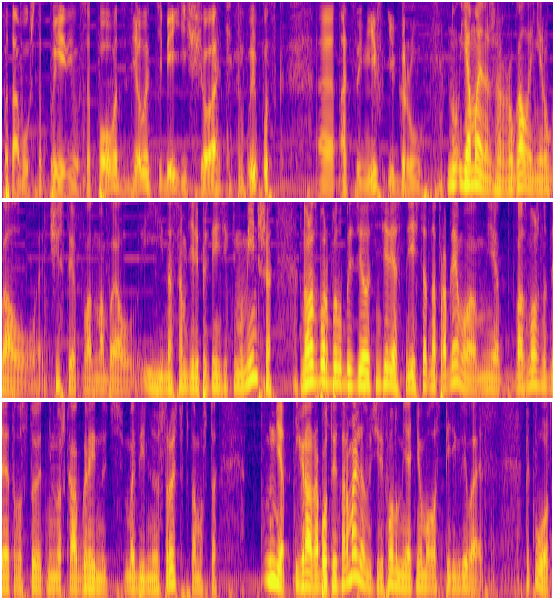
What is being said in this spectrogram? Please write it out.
потому что появился повод сделать тебе еще один выпуск, э, оценив игру. Ну, я менеджер ругал и не ругал чистый F1 Mobile, и на самом деле претензий к нему меньше, но разбор было бы сделать интересно. Есть одна проблема, мне, возможно, для этого стоит немножко апгрейднуть мобильное устройство, потому что, нет, игра работает нормально, но телефон у меня от него малость перегревается. Так вот,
